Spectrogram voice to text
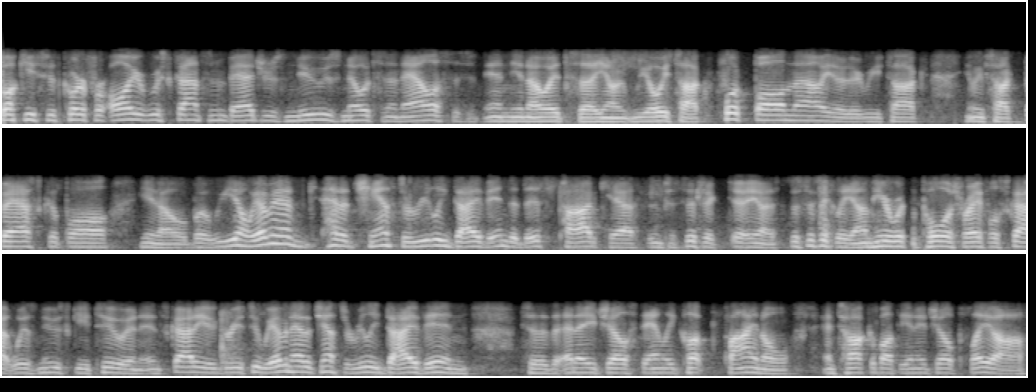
Bucky's Fifth Quarter for all your Wisconsin Badgers news, notes, and analysis. And you know, it's uh, you know we always talk football now. You know, we talk you know, we've talked basketball. You know, but we you know we haven't had, had a chance to really dive into this podcast in specific. Uh, you know, specifically, I'm here with the Polish Rifle Scott Wisniewski too, and and Scotty agrees too. We haven't had a chance to really dive in to the NHL Stanley Cup Final and talk about the NHL playoffs.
